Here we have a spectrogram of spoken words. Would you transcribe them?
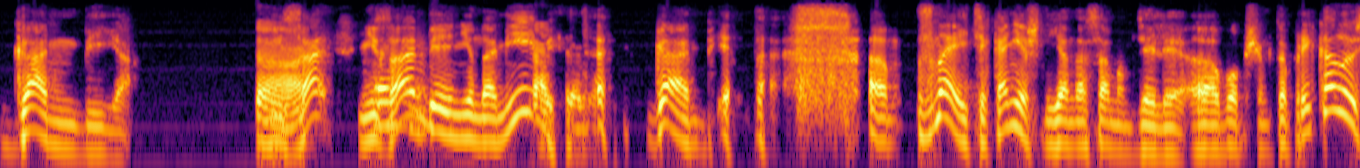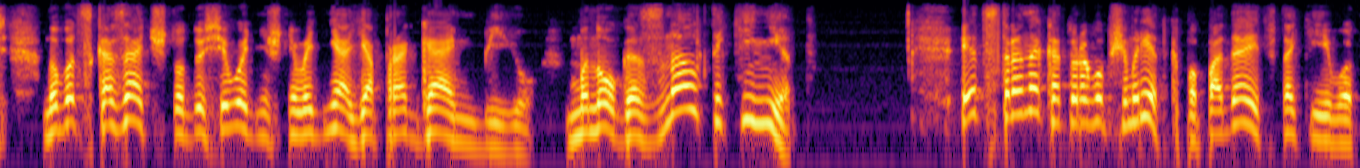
Гамбия? Не, за, не Замбия, не Намибия, да, Гамбия. Да. Эм, знаете, конечно, я на самом деле, э, в общем-то, прикалываюсь, но вот сказать, что до сегодняшнего дня я про Гамбию много знал, таки нет – это страна, которая, в общем, редко попадает в такие вот,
